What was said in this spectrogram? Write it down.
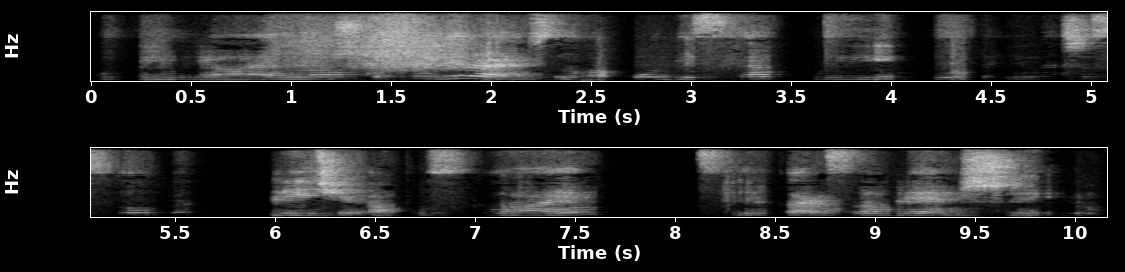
выпрямляем ножку, собираем снова обе стопы, вот они наши стопы, плечи опускаем, слегка расслабляем шею.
